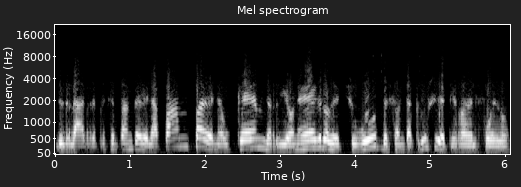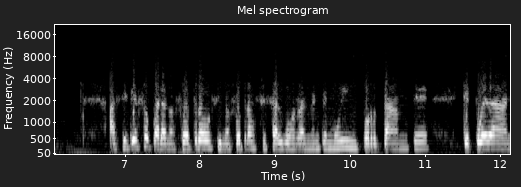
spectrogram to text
la representante de La Pampa, de Neuquén, de Río Negro, de Chubut, de Santa Cruz y de Tierra del Fuego. Así que eso para nosotros y nosotras es algo realmente muy importante que puedan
